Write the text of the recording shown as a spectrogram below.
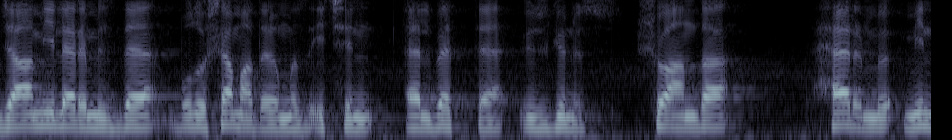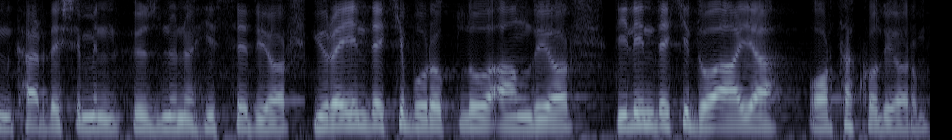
camilerimizde buluşamadığımız için elbette üzgünüz. Şu anda her mümin kardeşimin hüznünü hissediyor, yüreğindeki burukluğu anlıyor, dilindeki duaya ortak oluyorum.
